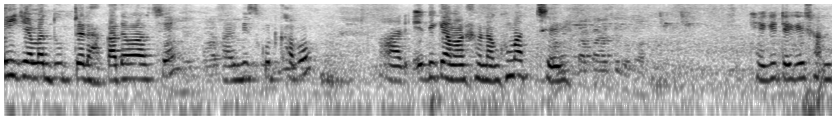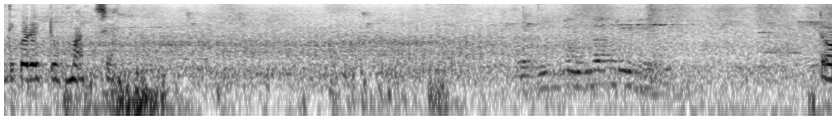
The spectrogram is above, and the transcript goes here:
এই যে আমার দুধটা ঢাকা দেওয়া আছে, আর বিস্কুট খাব। আর এদিকে আমার সোনা ঘুমাচ্ছে। হেগে টেগে শান্তি করে একটু ঘুমাচ্ছে। তো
